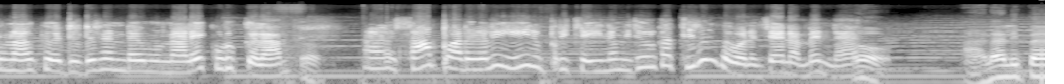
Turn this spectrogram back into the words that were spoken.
ஒரு நாள் கேட்டுட்டு ரெண்டு மூணு நாளே கொடுக்கலாம். சாப்பாடுகளை ஏன் இப்படி செய்யணும்? இது ஒருக்கா திருந்த வேணும் செய்யணும் என்ன? ஆனால் இப்போ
